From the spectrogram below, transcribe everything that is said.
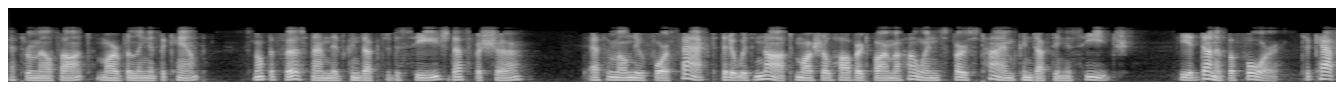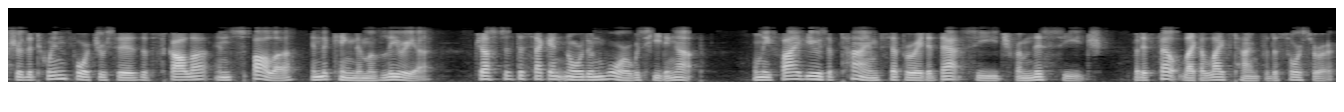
Ethramel thought, marveling at the camp. It's not the first time they've conducted a siege, that's for sure. Ethramel knew for a fact that it was not Marshal Havert var Mahoen's first time conducting a siege. He had done it before, to capture the twin fortresses of Scala and Spala in the kingdom of Lyria, just as the Second Northern War was heating up. Only five years of time separated that siege from this siege, but it felt like a lifetime for the sorcerer.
